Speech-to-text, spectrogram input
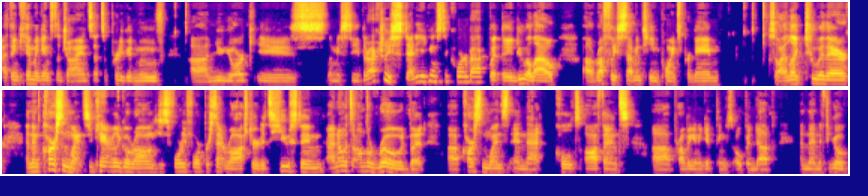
I think him against the Giants, that's a pretty good move. Uh, New York is, let me see, they're actually steady against the quarterback, but they do allow uh, roughly 17 points per game. So I like Tua there. And then Carson Wentz, you can't really go wrong. He's 44% rostered. It's Houston. I know it's on the road, but uh, Carson Wentz and that Colts offense uh, probably going to get things opened up. And then if you go a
